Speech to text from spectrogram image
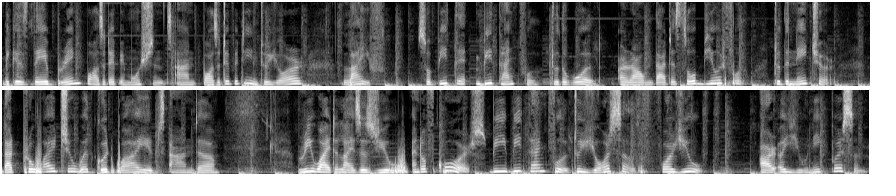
because they bring positive emotions and positivity into your life. So be th- be thankful to the world around that is so beautiful, to the nature that provides you with good vibes and uh, revitalizes you. And of course, be be thankful to yourself for you are a unique person.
